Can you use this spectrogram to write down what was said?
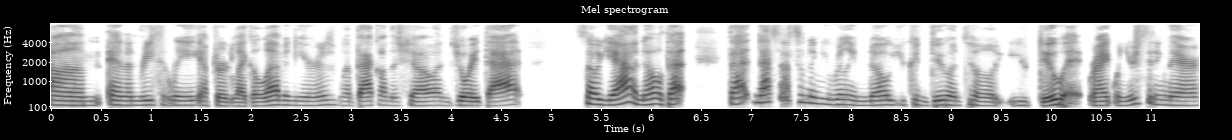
Um, and then recently, after like 11 years, went back on the show, enjoyed that. So yeah, no, that that that's not something you really know you can do until you do it, right? When you're sitting there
